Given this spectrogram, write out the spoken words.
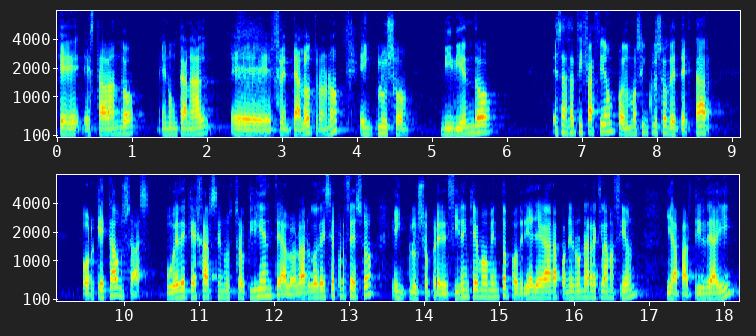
que está dando en un canal eh, frente al otro. ¿no? E incluso midiendo esa satisfacción podemos incluso detectar por qué causas puede quejarse nuestro cliente a lo largo de ese proceso e incluso predecir en qué momento podría llegar a poner una reclamación y a partir de ahí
